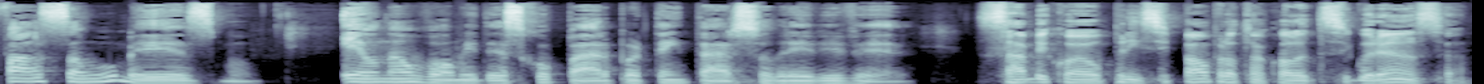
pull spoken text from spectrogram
façam o mesmo. Eu não vou me desculpar por tentar sobreviver. Sabe qual é o principal protocolo de segurança?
